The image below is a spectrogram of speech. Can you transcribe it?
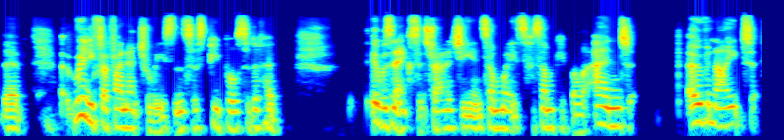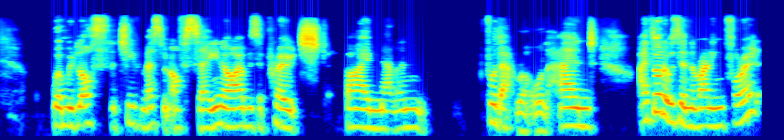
the really for financial reasons, as people sort of had it was an exit strategy in some ways for some people. And overnight, when we lost the chief investment officer, you know, I was approached by Mellon for that role. And I thought I was in the running for it.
